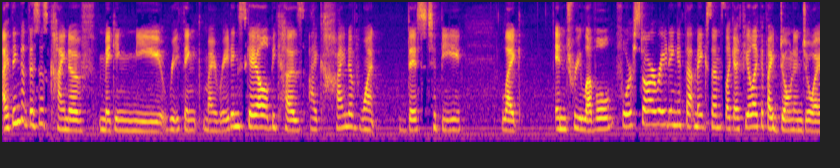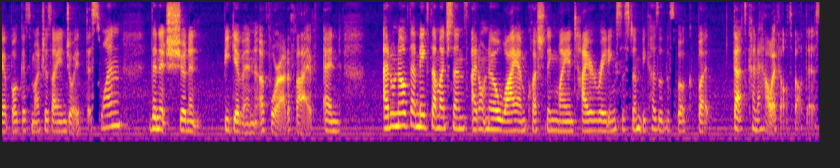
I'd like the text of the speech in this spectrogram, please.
I think that this is kind of making me rethink my rating scale because I kind of want this to be like entry level four star rating, if that makes sense. Like, I feel like if I don't enjoy a book as much as I enjoyed this one, then it shouldn't be given a four out of five. And I don't know if that makes that much sense. I don't know why I'm questioning my entire rating system because of this book, but that's kind of how I felt about this.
